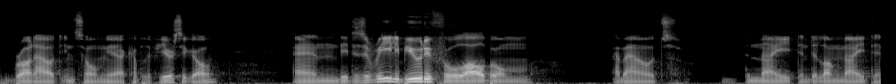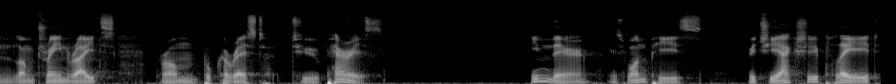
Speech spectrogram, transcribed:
brought out Insomnia a couple of years ago. And it is a really beautiful album about the night and the long night and long train rides from Bucharest to Paris. In there is one piece which he actually played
